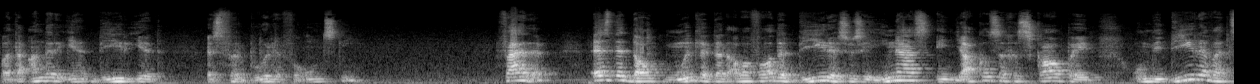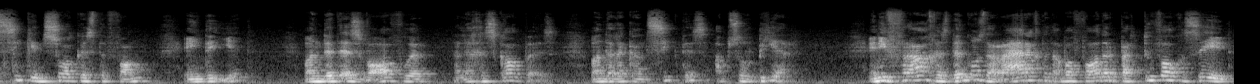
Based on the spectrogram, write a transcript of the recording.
wat 'n ander een dier eet is verbode vir ons nie. Verder, is dit dalk moontlik dat Abba Vader diere soos hyenas en jakkalse geskaap het om die diere wat siek en swak is te vang en te eet? Want dit is waarvoor hulle geskaap is, want hulle kan siektes absorbeer. En die vraag is, dink ons regtig dat Abba Vader per toeval gesê het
